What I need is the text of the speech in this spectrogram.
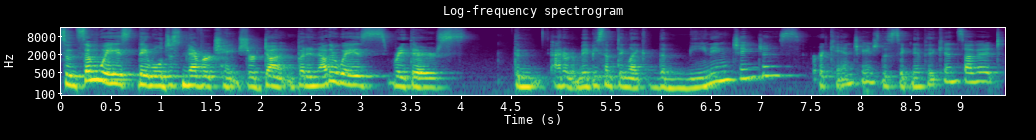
So in some ways, they will just never change; they're done. But in other ways, right there's the I don't know, maybe something like the meaning changes or can change the significance of it.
